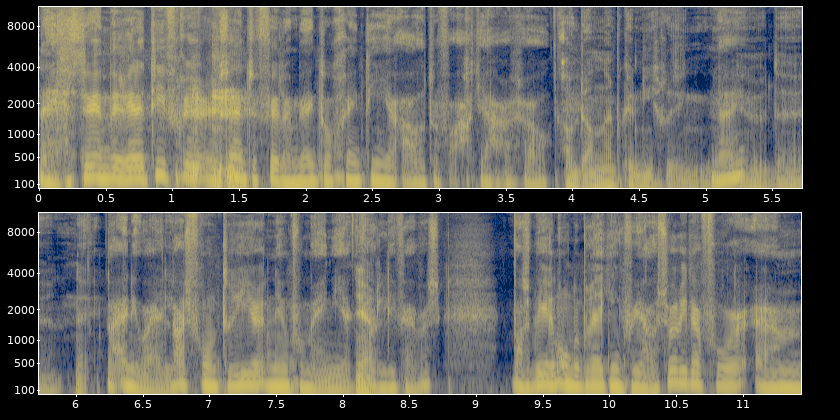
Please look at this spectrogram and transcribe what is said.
Nee, het is een relatief re- recente film. Ik denk nog geen 10 jaar oud of 8 jaar of zo. Oh, dan heb ik hem niet gezien. Nee? De, nee. Nou, anyway, Lars von Trier, Nymphomaniac Ja. voor de liefhebbers. Was weer een onderbreking voor jou. Sorry daarvoor. ehm,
